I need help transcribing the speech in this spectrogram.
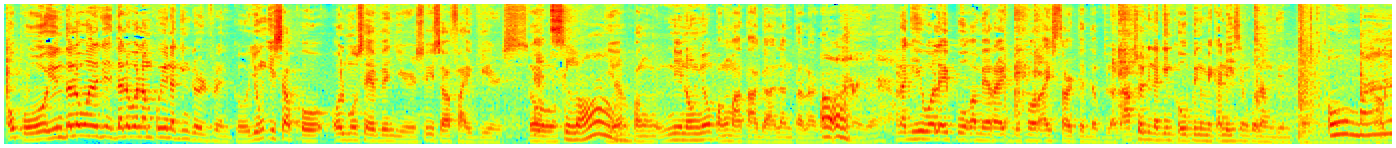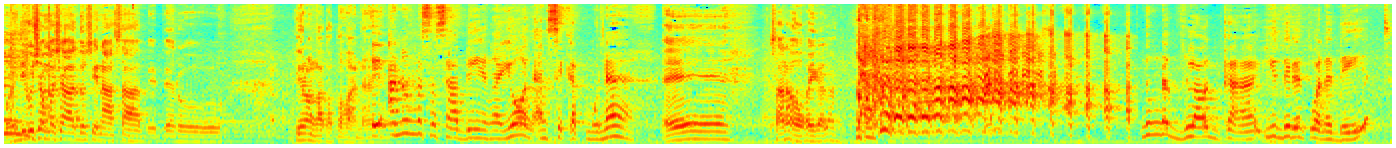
Opo, yung dalawa, dalawa lang po yung naging girlfriend ko. Yung isa po, almost seven years. Yung isa, five years. So, That's long. Yeah, pang, ninong nyo, pang matagalan talaga. Diba? Naghiwalay po kami right before I started the vlog. Actually, naging coping mechanism ko lang din to. Oh my! Opo, hindi ko siya masyadong sinasabi, pero yun ang katotohanan. Eh, anong masasabi niya ngayon? Ang sikat mo na. Eh, sana okay ka lang. Nung nag-vlog ka, you didn't wanna date?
